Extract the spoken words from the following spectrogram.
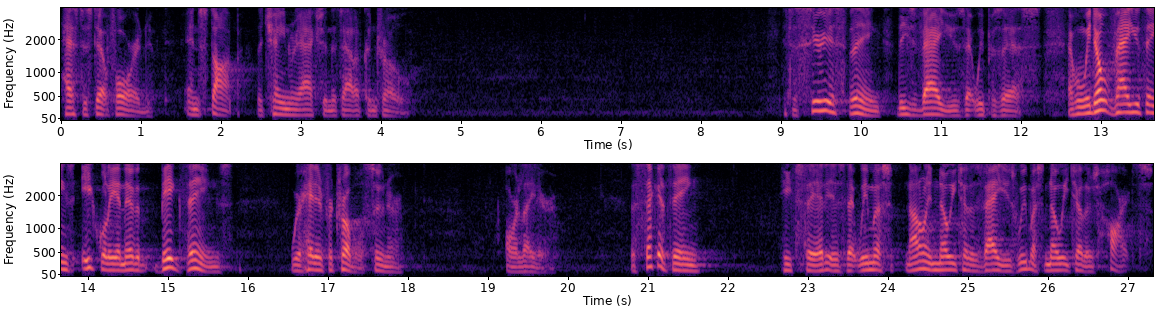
has to step forward and stop the chain reaction that's out of control. It's a serious thing, these values that we possess. And when we don't value things equally and they're the big things, we're headed for trouble sooner or later. The second thing he said is that we must not only know each other's values, we must know each other's hearts.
